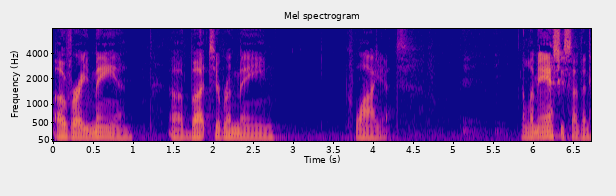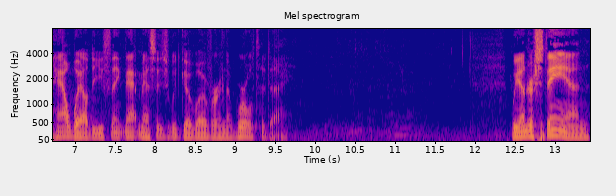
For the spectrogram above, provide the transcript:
over a man, uh, but to remain quiet. Now, let me ask you something. How well do you think that message would go over in the world today? We understand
